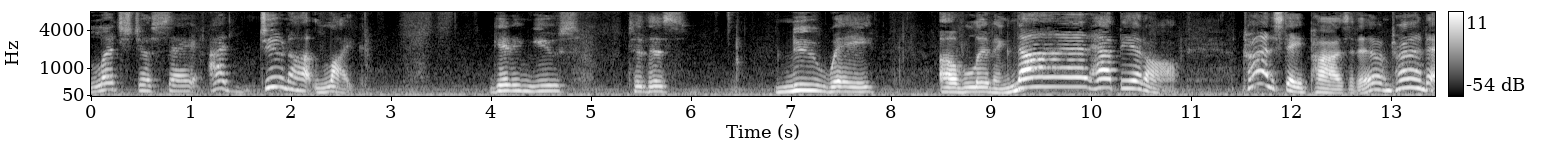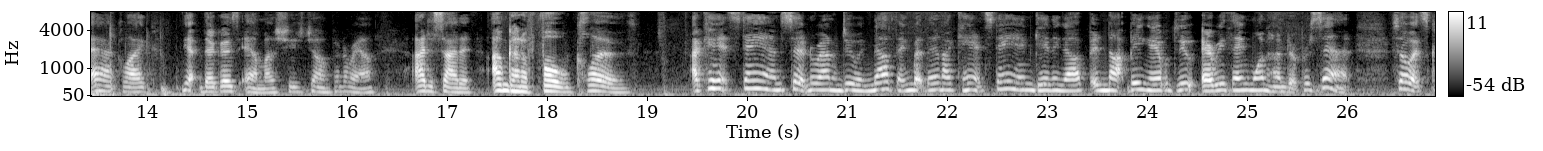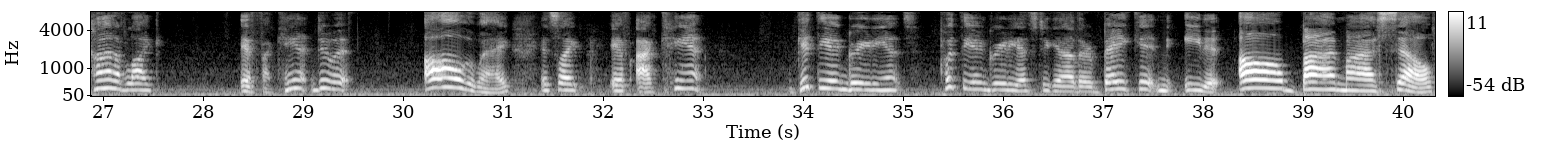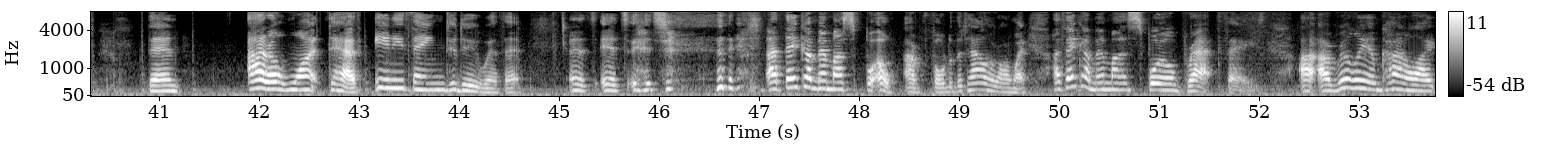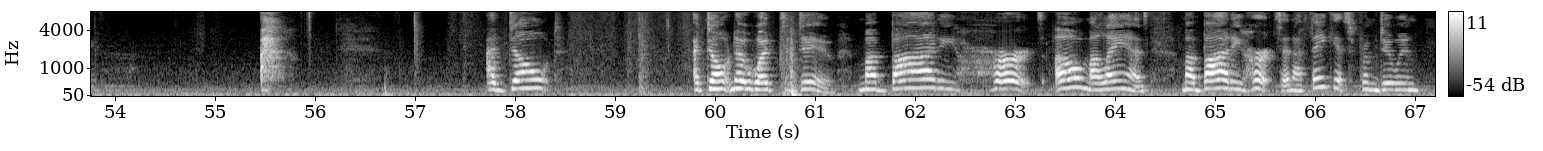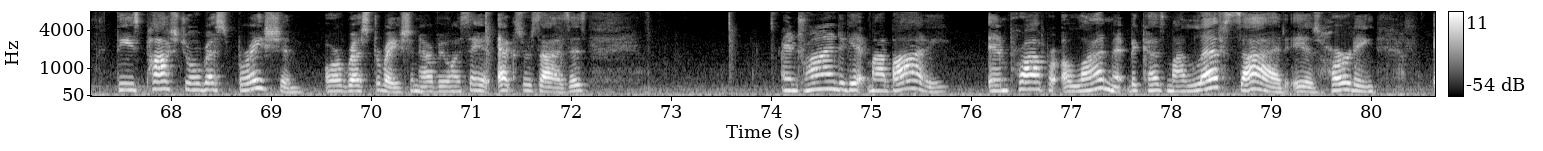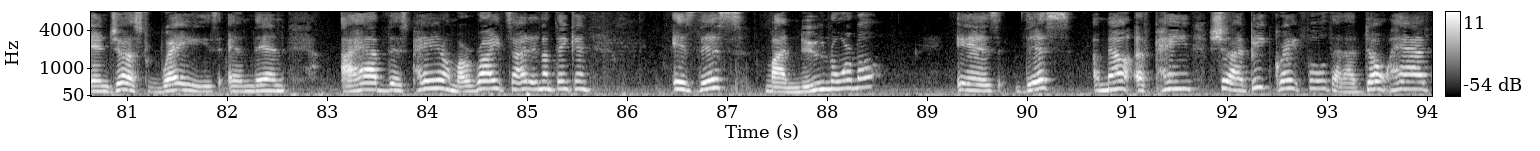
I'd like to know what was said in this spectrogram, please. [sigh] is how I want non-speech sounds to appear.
let's just say I do not like getting used to this new way of living. Not happy at all. I'm trying to stay positive. I'm trying to act like, yep, there goes Emma. She's jumping around. I decided I'm going to fold clothes. I can't stand sitting around and doing nothing, but then I can't stand getting up and not being able to do everything 100%. So it's kind of like if I can't do it all the way, it's like if I can't get the ingredients, put the ingredients together, bake it, and eat it all by myself, then I don't want to have anything to do with it. It's it's it's. [laughs] I think I'm in my spo- oh I folded the towel the wrong way. I think I'm in my spoiled brat phase. I, I really am kind of like [sighs] I don't I don't know what to do. My body hurts. Oh my lands, my body hurts, and I think it's from doing these postural respiration or restoration, however you want to say it, exercises, and trying to get my body in proper alignment because my left side is hurting in just ways and then I have this pain on my right side and I'm thinking is this my new normal? Is this amount of pain should I be grateful that I don't have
